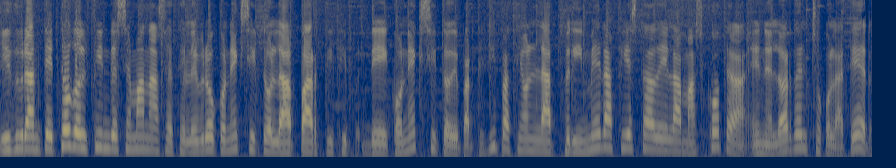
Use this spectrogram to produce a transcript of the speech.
Y durante todo el fin de semana se celebró con éxito, la de, con éxito de participación la primera fiesta de la mascota en el Or del Chocolater.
